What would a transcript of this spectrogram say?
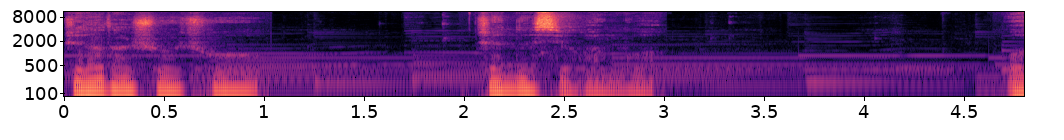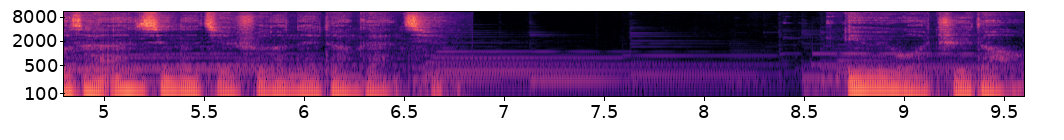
直到他说出“真的喜欢过”，我才安心的结束了那段感情。因为我知道，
